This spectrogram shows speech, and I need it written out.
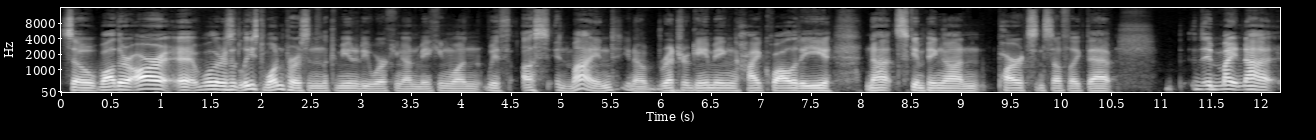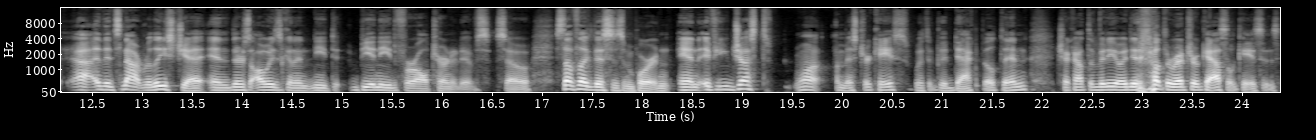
So while there are, uh, well, there's at least one person in the community working on making one with us in mind. You know, retro gaming, high quality, not skimping on parts and stuff like that it might not uh, it's not released yet and there's always going to need to be a need for alternatives so stuff like this is important and if you just want a Mister case with a good DAC built in, check out the video I did about the retro castle cases.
